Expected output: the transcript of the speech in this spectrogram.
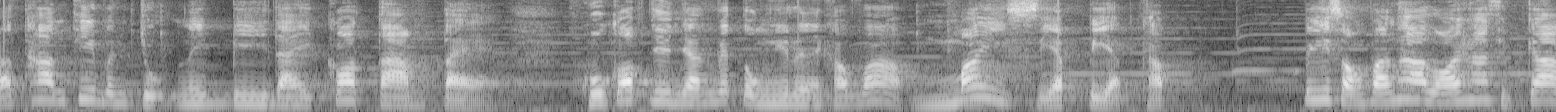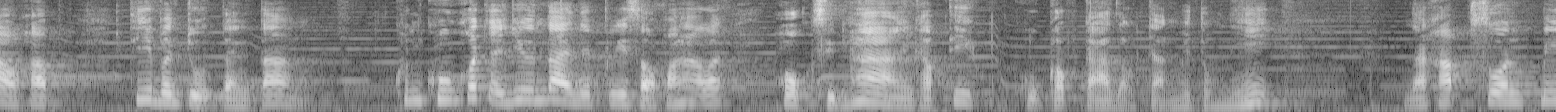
ละท่านที่บรรจุในปีใดก็ตามแต่ ครูก๊อฟยืนยันไว้ตรงนี้เลยนะครับว่าไม่เสียเปรียบครับ ปี 2559 ครับ ที่บรรจุแต่งตั้ง คุณครูก็จะยื่นได้ในปี 2565 ครับที่ครูก๊อฟการดอกจันไว้ตรงนี้นะครับ ส่วนปี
